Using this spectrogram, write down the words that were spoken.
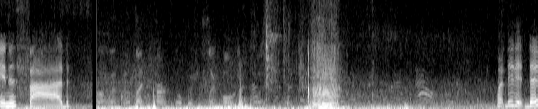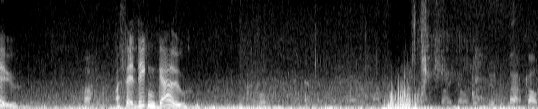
In his side. I think the current's gonna push it so far this way. What did it do? Huh? I said it didn't go. Just about caught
